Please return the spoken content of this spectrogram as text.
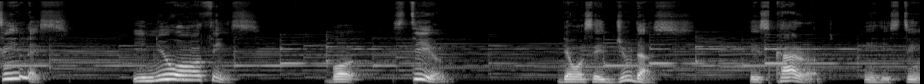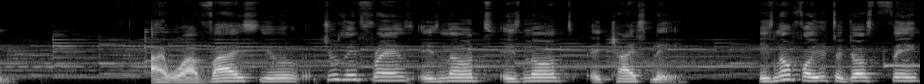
sinless. He knew all things. But still, there was a Judas Iscariot in his team. I will advise you choosing friends is not is not a child's play. It's not for you to just think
